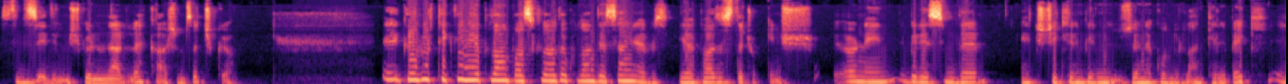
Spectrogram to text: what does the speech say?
stilize edilmiş görünümlerle karşımıza çıkıyor. E, gravür tekniğiyle yapılan baskılarda kullanılan desen yelpazesi de çok geniş. Örneğin bir resimde e, çiçeklerin birinin üzerine kondurulan kelebek e,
